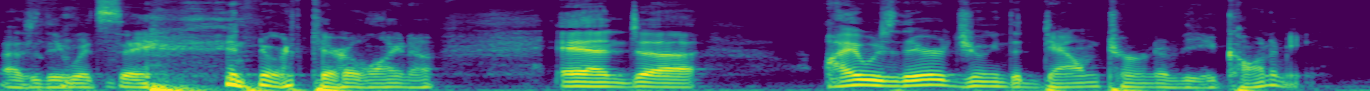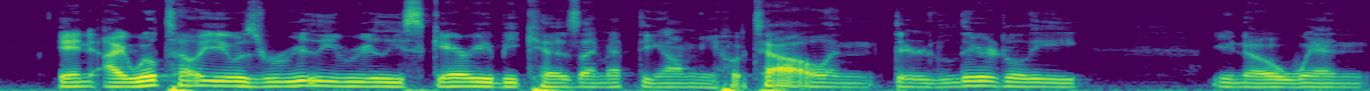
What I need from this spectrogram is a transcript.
as they would say in north carolina and uh, i was there during the downturn of the economy and I will tell you, it was really, really scary because I'm at the Omni Hotel, and they're literally, you know, when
